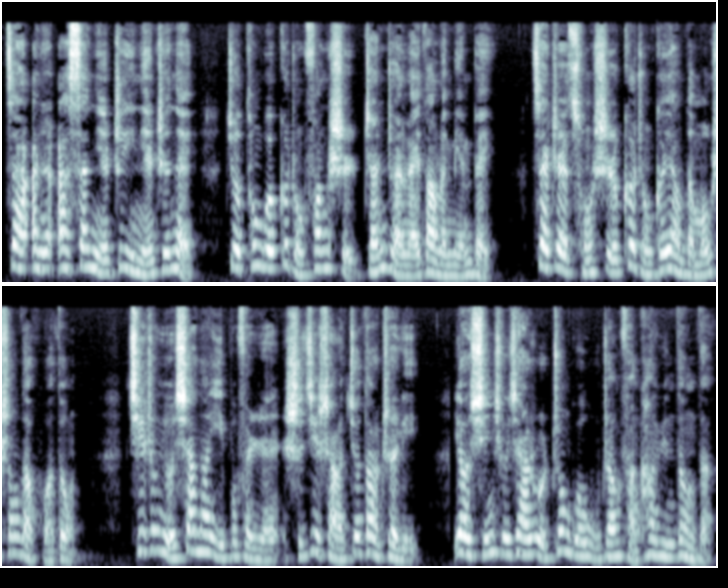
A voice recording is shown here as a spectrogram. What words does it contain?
在二零二三年这一年之内，就通过各种方式辗转来到了缅北。在这从事各种各样的谋生的活动，其中有相当一部分人实际上就到这里要寻求加入中国武装反抗运动的，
